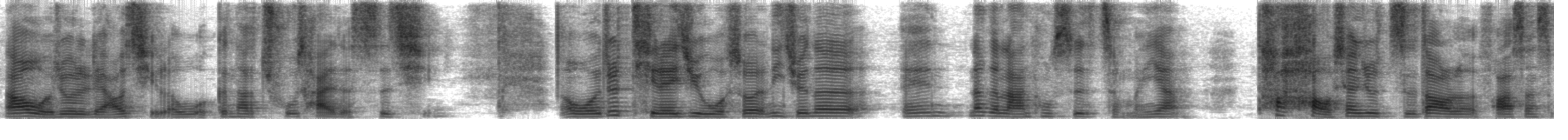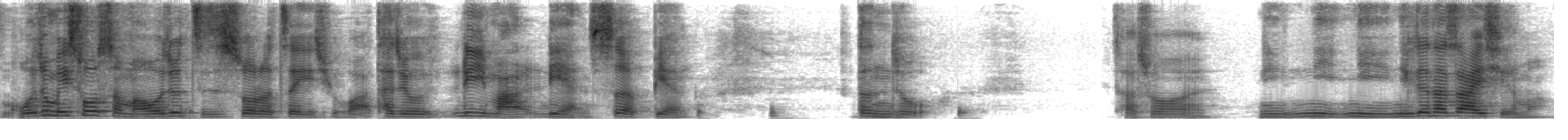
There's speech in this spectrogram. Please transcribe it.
然后我就聊起了我跟他出差的事情。我就提了一句，我说：“你觉得，哎，那个男同事怎么样？”他好像就知道了发生什么，我就没说什么，我就只是说了这一句话，他就立马脸色变，瞪着我。他说：“你你你你跟他在一起了吗？”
